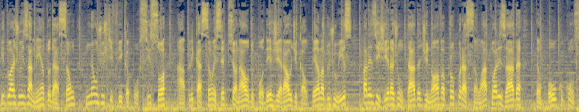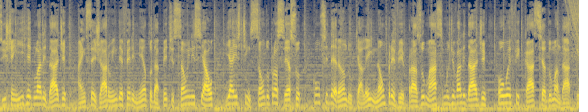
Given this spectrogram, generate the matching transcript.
e do ajuizamento da ação, não justifica por si só a aplicação excepcional do poder geral de cautela do juiz para exigir a juntada de nova procuração atualizada, tampouco consiste em irregularidade a ensejar o indeferimento da petição inicial e a extinção do processo, considerando que a lei não prevê prazo máximo de validade ou eficácia do mandato.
